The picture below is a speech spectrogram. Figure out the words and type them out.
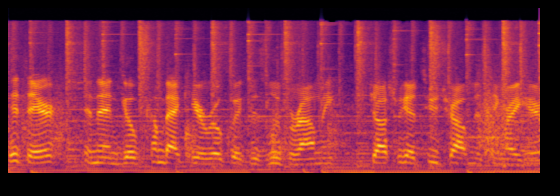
hit there and then go come back here real quick, just loop around me. Josh, we got two trout missing right here.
